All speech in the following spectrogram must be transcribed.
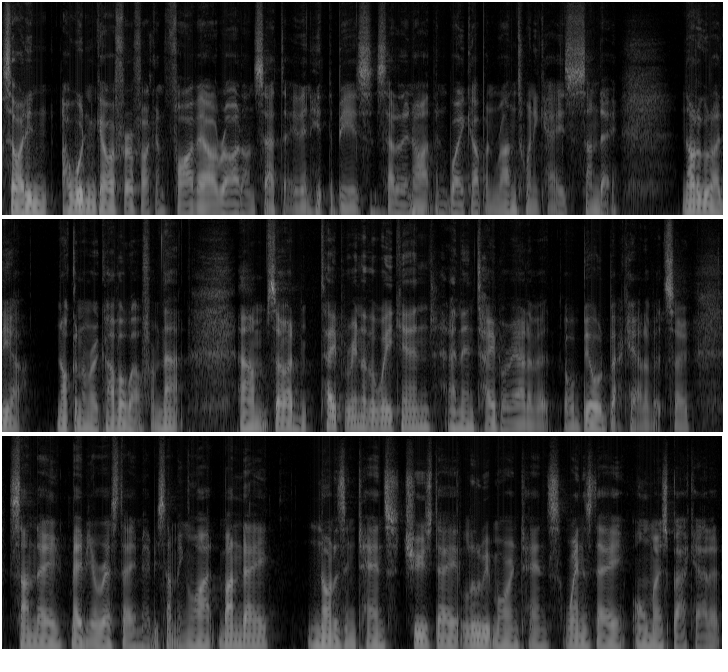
so I didn't, I wouldn't go for a fucking five hour ride on Saturday, then hit the beers Saturday night, then wake up and run 20 Ks Sunday. Not a good idea. Not going to recover well from that. Um, so I'd taper into the weekend and then taper out of it or build back out of it. So Sunday, maybe a rest day, maybe something light. Monday, not as intense. Tuesday, a little bit more intense. Wednesday, almost back at it.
